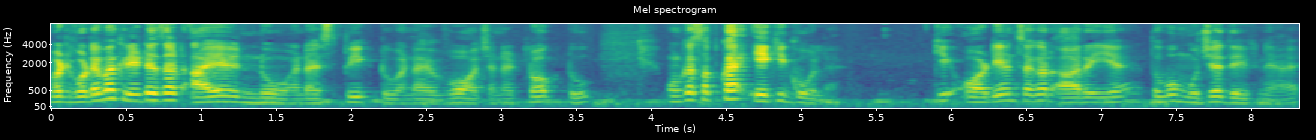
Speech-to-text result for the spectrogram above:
But whatever creators that I know and I speak to and I watch and I talk to उनका सबका एक ही गोल है कि ऑडियंस अगर आ रही है तो वो मुझे देखने आए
